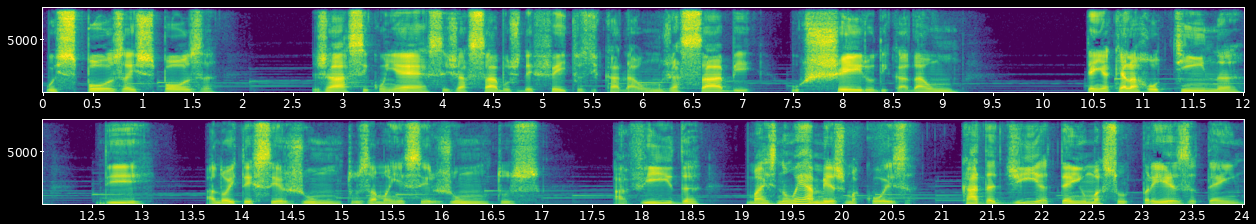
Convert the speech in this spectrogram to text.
O esposo, a esposa, já se conhece, já sabe os defeitos de cada um, já sabe o cheiro de cada um, tem aquela rotina de anoitecer juntos, amanhecer juntos, a vida, mas não é a mesma coisa. Cada dia tem uma surpresa, tem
